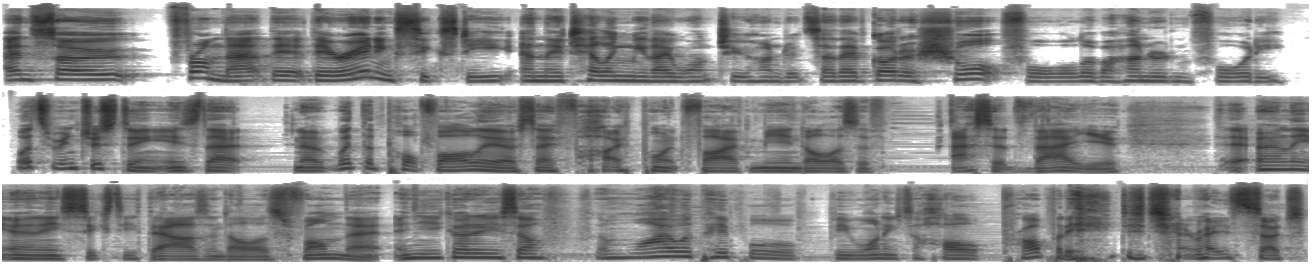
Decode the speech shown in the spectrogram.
And so from that, they're, they're earning 60 and they're telling me they want 200. So they've got a shortfall of 140. What's interesting is that, you know, with the portfolio, say $5.5 million of asset value, they're only earning $60,000 from that. And you go to yourself, and why would people be wanting to hold property to generate such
